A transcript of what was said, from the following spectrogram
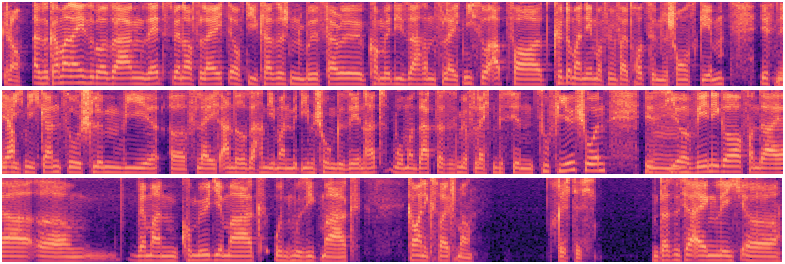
Genau. Also kann man eigentlich sogar sagen, selbst wenn er vielleicht auf die klassischen Will Ferrell Comedy Sachen vielleicht nicht so abfahrt, könnte man dem auf jeden Fall trotzdem eine Chance geben. Ist nämlich ja. nicht ganz so schlimm wie äh, vielleicht andere Sachen, die man mit ihm schon gesehen hat, wo man sagt, das ist mir vielleicht ein bisschen zu viel schon, ist mhm. hier weniger. Von daher, ähm, wenn man Komödie mag und Musik mag, kann man nichts falsch machen. Richtig. Und das ist ja eigentlich äh,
